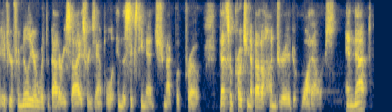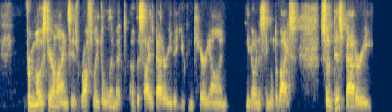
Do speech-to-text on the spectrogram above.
if you're familiar with the battery size, for example, in the 16 inch MacBook Pro, that's approaching about 100 watt hours. And that, for most airlines, is roughly the limit of the size battery that you can carry on, you know, in a single device. So this battery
